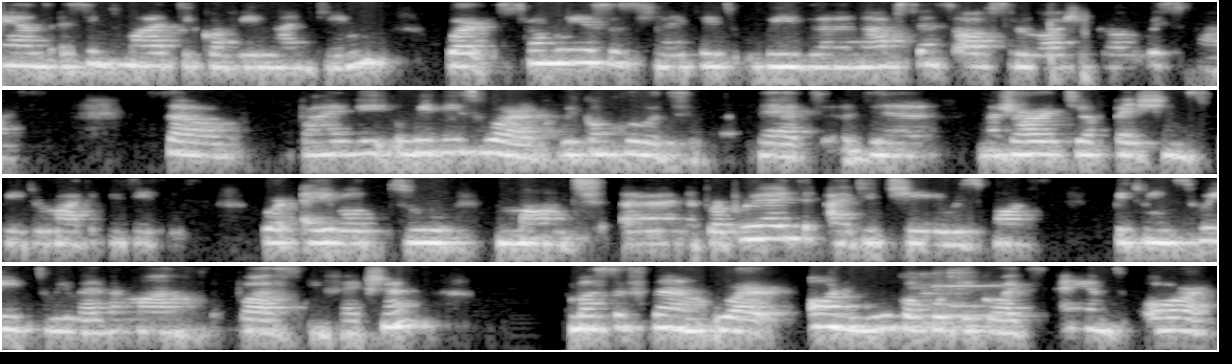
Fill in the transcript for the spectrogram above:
and asymptomatic COVID-19 were strongly associated with an absence of serological response. So by the, with this work, we conclude that the majority of patients with rheumatic diseases were able to mount an appropriate IgG response between 3 to 11 months post-infection. Most of them were on glucocorticoids and or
